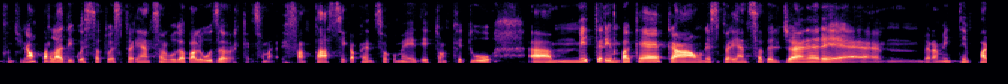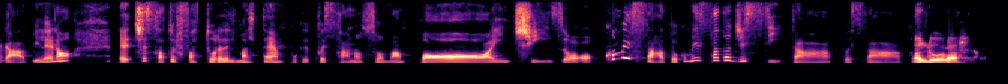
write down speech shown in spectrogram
continuiamo a parlare di questa tua esperienza al Budapalooza perché insomma è fantastica, penso come hai detto anche tu, ehm, mettere in bacheca un'esperienza del genere è mm, veramente impagabile, no? Eh, c'è stato il fattore del maltempo che quest'anno insomma un po' ha inciso. Com'è stato? Come è stata gestita questa, questa allora, cosa?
